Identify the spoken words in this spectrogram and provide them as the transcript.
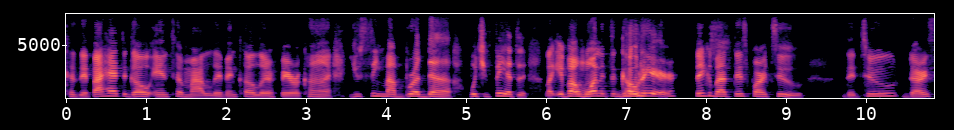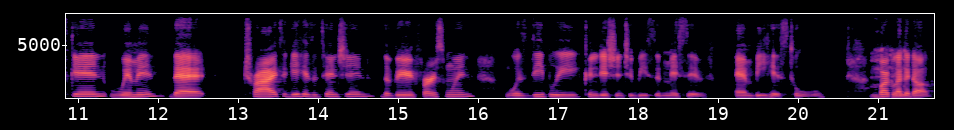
Cause if I had to go into my living color Farrakhan, you see my brother, what you failed to like if I wanted to go there, think about this part too. The two dark-skinned women that tried to get his attention, the very first one was deeply conditioned to be submissive and be his tool. Bark mm-hmm. like a dog.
